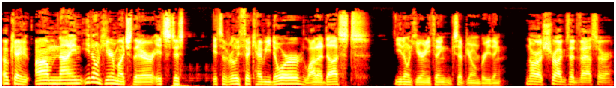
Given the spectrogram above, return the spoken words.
Okay, um, nine. You don't hear much there. It's just it's a really thick, heavy door. A lot of dust. You don't hear anything except your own breathing. Nora shrugs at Vassar.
